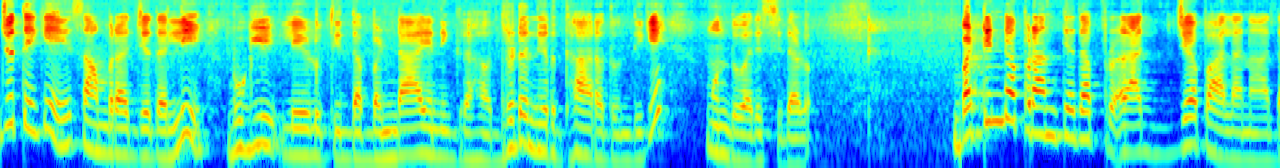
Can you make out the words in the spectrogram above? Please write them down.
ಜೊತೆಗೆ ಸಾಮ್ರಾಜ್ಯದಲ್ಲಿ ಭುಗಿಲೇಳುತ್ತಿದ್ದ ಬಂಡಾಯ ನಿಗ್ರಹ ದೃಢ ನಿರ್ಧಾರದೊಂದಿಗೆ ಮುಂದುವರಿಸಿದಳು. ಬಟಿಂಡ ಪ್ರಾಂತ್ಯದ ಪ್ರ ರಾಜ್ಯಪಾಲನಾದ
